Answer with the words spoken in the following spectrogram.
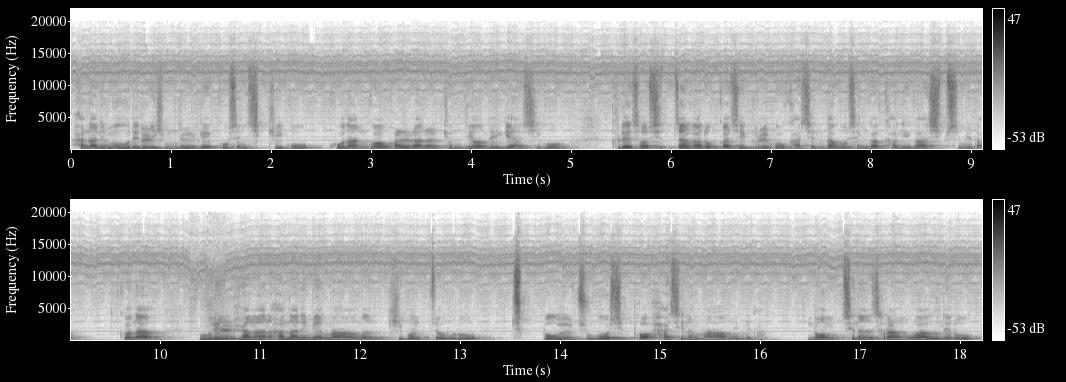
하나님은 우리를 힘들게 고생시키고 고난과 환란을 견디어내게 하시고 그래서 십자가로까지 끌고 가신다고 생각하기가 쉽습니다. 그러나 우리를 향한 하나님의 마음은 기본적으로 축복을 주고 싶어 하시는 마음입니다. 넘치는 사랑과 은혜로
